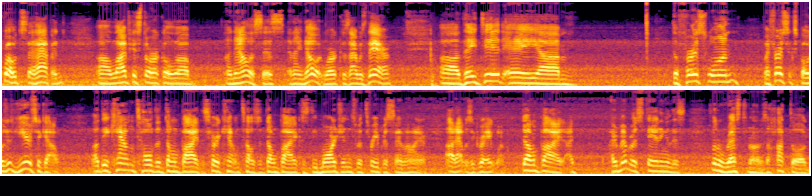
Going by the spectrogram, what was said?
quotes that happened, uh, live historical uh, analysis, and I know it worked because I was there. Uh, they did a, um, the first one, my first exposure years ago, uh, the accountant told her, don't buy this. Her accountant tells her, don't buy it because the margins were 3% higher. Oh, that was a great one. Don't buy it. I, I remember standing in this little restaurant. It was a hot dog,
